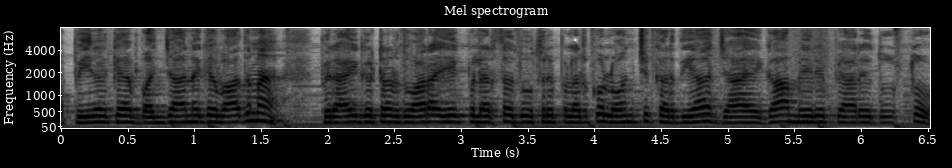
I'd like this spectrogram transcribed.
और पीरियड कैप बन जाने के बाद में फिर आई गटर द्वारा एक प्लेयर से दूसरे प्लेयर को लॉन्च कर दिया जाएगा, मेरे प्यारे दोस्तों।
